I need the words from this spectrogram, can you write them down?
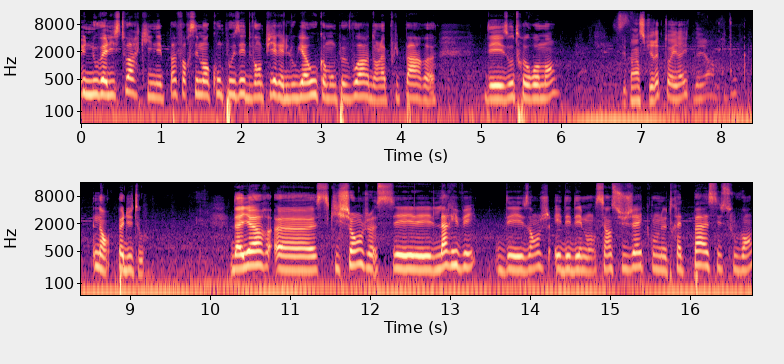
une nouvelle histoire qui n'est pas forcément composée de vampires et de loups-garous comme on peut voir dans la plupart euh, des autres romans. C'est pas inspiré de Twilight d'ailleurs Non, pas du tout. D'ailleurs, ce qui change, c'est l'arrivée des anges et des démons. C'est un sujet qu'on ne traite pas assez souvent.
